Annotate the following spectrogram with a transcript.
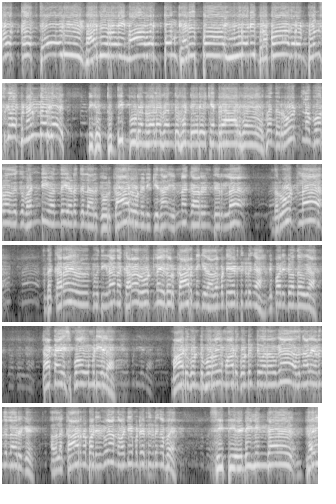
நோக்கத்தோடு மதுரை மாவட்டம் கருப்பாயூரணி பிரபாகரன் பென்ஸ் கிளப் நண்பர்கள் மிக துடிப்புடன் வள வந்து கொண்டிருக்கின்றார்கள். இப்ப இந்த ரோட்ல போறதுக்கு வண்டி வந்து இடத்துல இருக்கு. ஒரு கார் ஒண்ணு நிக்குதான் என்ன காருன்னு தெரியல. இந்த ரோட்ல அந்த கரை இருக்கு பாத்தீங்களா அந்த கரை ரோட்ல ஏதோ ஒரு கார் நிக்குது. அதை மட்டும் எடுத்துக்கிடுங்க. நிப்பாட்டிட்டு வந்தவங்க. டாடா ஐஸ் போக முடியல. மாடு கொண்டு போறவங்க மாடு கொண்டுட்டு வரவங்க அதனால இடஞ்சலா இருக்கு. அதுல கார் நிப்பாட்டி இருக்கவங்க அந்த வண்டியை மட்டும் எடுத்துக்கிடுங்க இப்ப சீட்டி அடியுங்கள் கை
